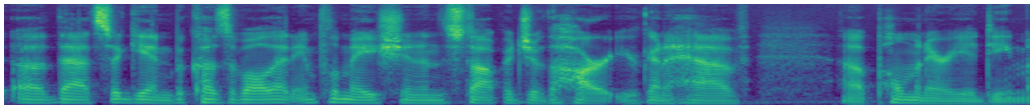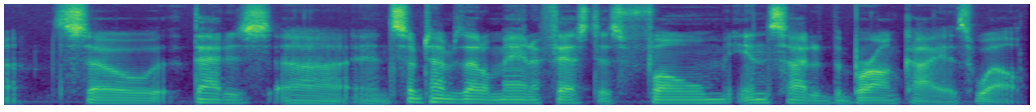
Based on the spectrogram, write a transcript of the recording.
uh, that's again because of all that inflammation and the stoppage of the heart, you're going to have uh, pulmonary edema. So that is, uh, and sometimes that'll manifest as foam inside of the bronchi as well.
